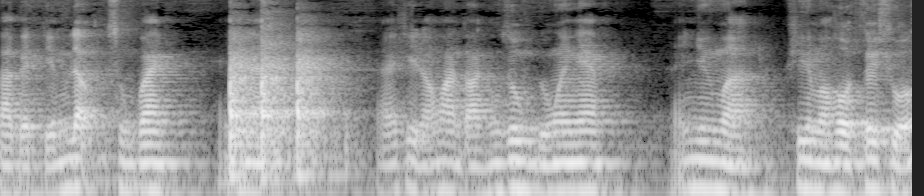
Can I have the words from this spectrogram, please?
và cái tiếng động xung quanh. Như này đấy thì nó hoàn toàn không rung đúng không anh em? Đấy, nhưng mà khi mà hột rơi xuống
